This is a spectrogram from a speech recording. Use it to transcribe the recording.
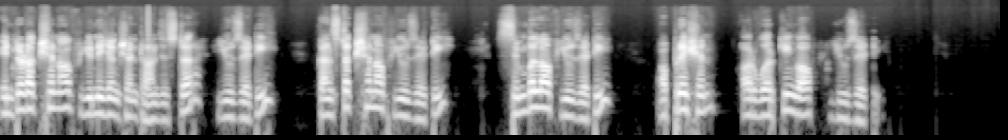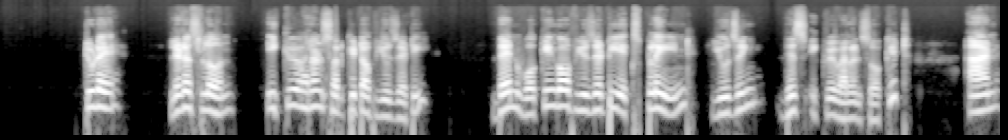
introduction of unijunction transistor UJT, construction of UJT, symbol of UJT, operation or working of UJT. Today, let us learn equivalent circuit of UJT, then working of UJT explained using this equivalent circuit and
